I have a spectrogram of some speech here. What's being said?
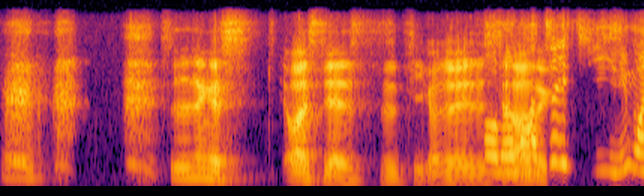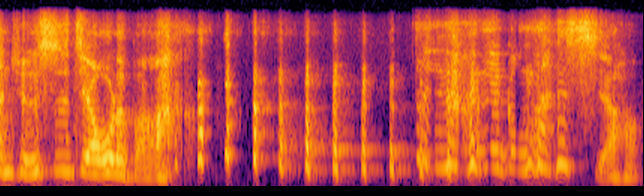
是那个外星人尸体，我就一直好了吧，想到那个这一集已经完全失焦了吧？这集在这公山小。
